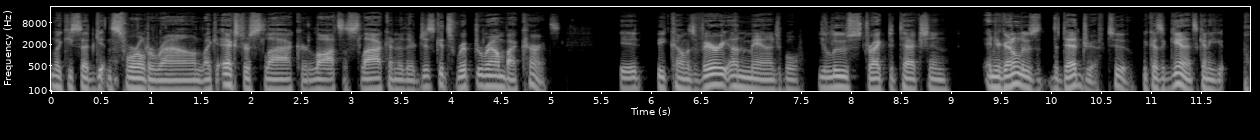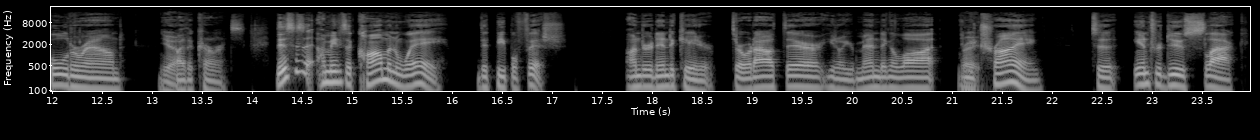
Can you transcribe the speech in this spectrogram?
Like you said, getting swirled around, like extra slack or lots of slack under there, just gets ripped around by currents. It becomes very unmanageable. You lose strike detection, and you're going to lose the dead drift too, because again, it's going to get pulled around Yeah. by the currents. This is, I mean, it's a common way that people fish under an indicator. Throw it out there. You know, you're mending a lot, and Right. you're trying to introduce slack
